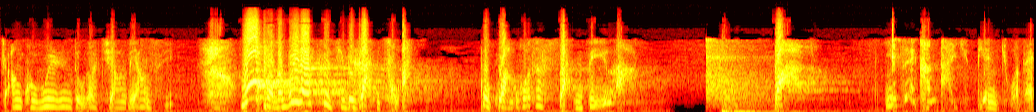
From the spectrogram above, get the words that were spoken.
张坤为人都要讲良心，我不能为了自己的暗错，不管过他三弟了。罢了，你再看他一踮脚在，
